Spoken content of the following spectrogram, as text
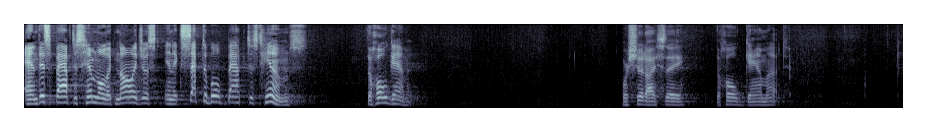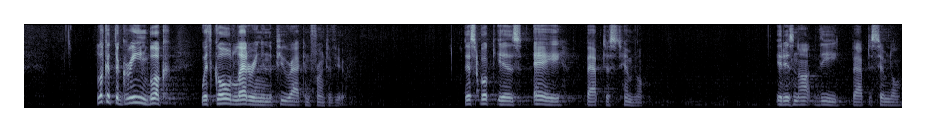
And this Baptist hymnal acknowledges in acceptable Baptist hymns the whole gamut. Or should I say, the whole gamut? Look at the green book with gold lettering in the pew rack in front of you. This book is a Baptist hymnal. It is not the Baptist hymnal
